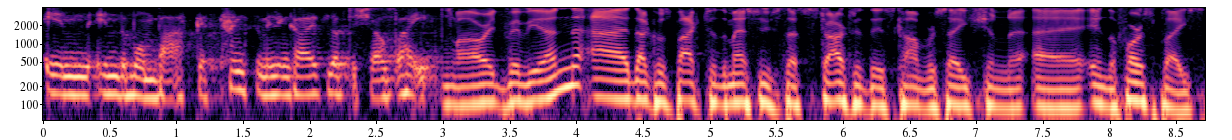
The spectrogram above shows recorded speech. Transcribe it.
in, in the one basket. Thanks a million, guys. Love the show. Bye. All right, Vivian. Uh, that goes back to the message that started this conversation uh, in the first place.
